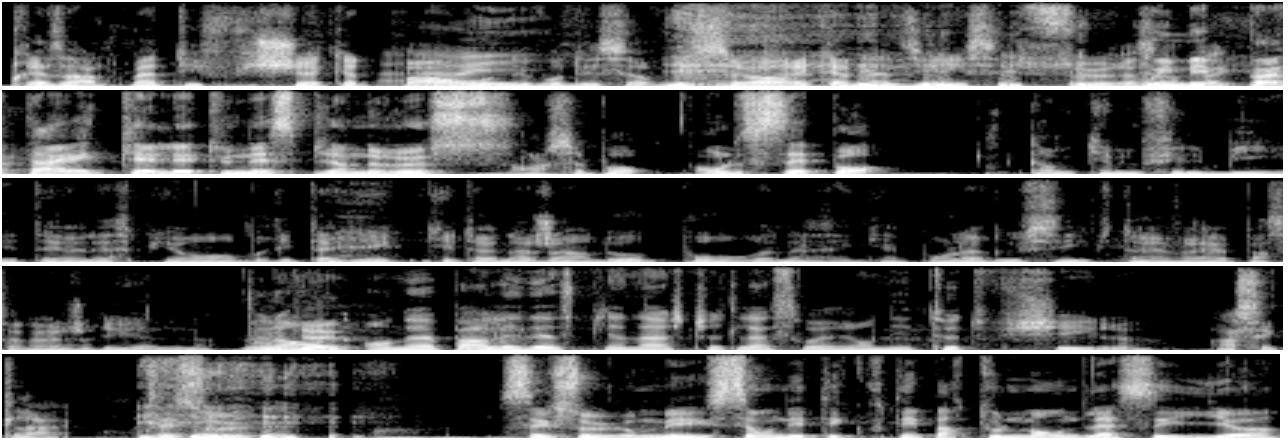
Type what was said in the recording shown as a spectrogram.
présentement tes fichiers quelque part Ah oui. au niveau des services secrets canadiens, c'est sûr. Oui, mais peut-être qu'elle est une espionne russe. On le sait pas. On le sait pas. Comme Kim Philby était un espion britannique qui est un agent double pour, pour la Russie. C'est un vrai personnage réel. là. Mais là, on a parlé d'espionnage toute la soirée. On est tous fichés, là. Ah, c'est clair. C'est sûr. C'est sûr, mais si on est écouté par tout le monde de la CIA,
